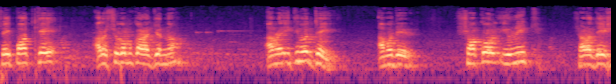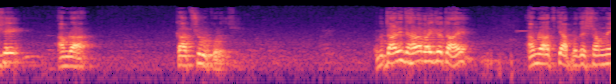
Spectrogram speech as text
সেই পথকে আরও সুগম করার জন্য আমরা ইতিমধ্যেই আমাদের সকল ইউনিট সারা দেশে আমরা কাজ শুরু করেছি। এবং তারই ধারাবাহিকতায় আমরা আজকে আপনাদের সামনে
